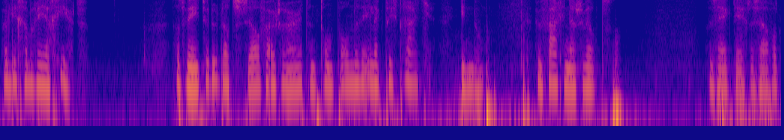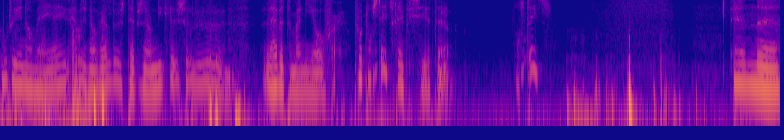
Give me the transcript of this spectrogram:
hun lichaam reageert. Dat weten we doordat ze zelf uiteraard een tampon met een elektrisch draadje indoen. Hun vagina zwelt. Dan zei ik tegen de zaal, wat moeten we hier nou mee? Hè? Hebben ze nou wel lust? Hebben ze nou niet lust? We hebben het er maar niet over. Het wordt nog steeds gerepliceerd, hè? Ja. Nog steeds. En eh,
